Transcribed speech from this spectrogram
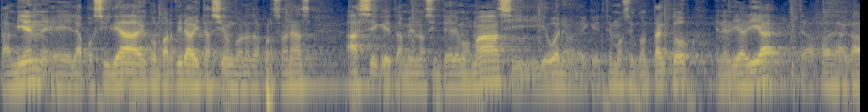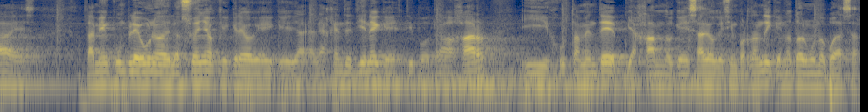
También eh, la posibilidad de compartir habitación con otras personas hace que también nos integremos más y, bueno, de que estemos en contacto en el día a día y trabajar de acá es también cumple uno de los sueños que creo que, la gente tiene, que es tipo trabajar y justamente viajando, que es algo que es importante y que no todo el mundo puede hacer.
